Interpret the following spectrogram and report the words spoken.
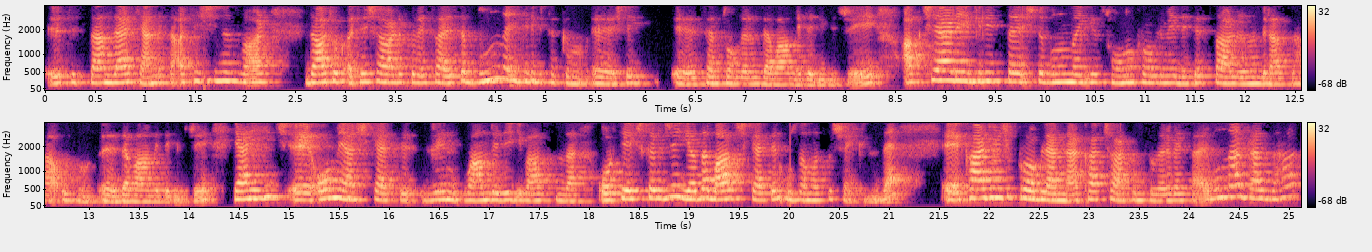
e sistem derken mesela ateşiniz var daha çok ateş ağırlıklı vesairese bununla ilgili bir takım e, işte e, semptomların devam edebileceği. Akciğerle ilgili ise işte bununla ilgili solunum problemi, nefes darlığının biraz daha uzun e, devam edebileceği. Yani hiç e, olmayan şikayetlerin Van dediği gibi aslında ortaya çıkabileceği ya da bazı şikayetlerin uzaması şeklinde. E, kardiyolojik problemler, kalp çarpıntıları vesaire bunlar biraz daha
